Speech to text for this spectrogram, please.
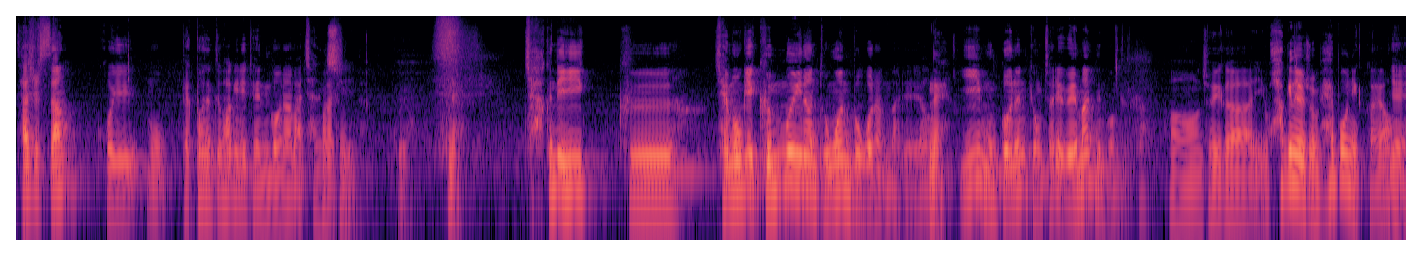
사실상 거의 뭐 100% 확인이 된 거나 마찬가지고요. 네. 자, 근데 이그 제목이 근무인원 동원 보고란 말이에요. 네. 이 문건은 경찰이 왜 만든 겁니까? 어, 저희가 이 확인을 좀 해보니까요. 예.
